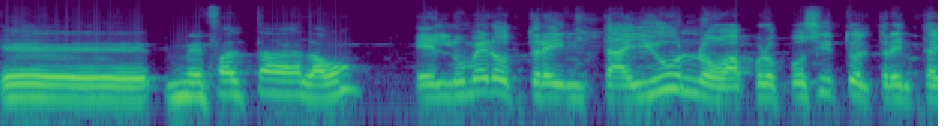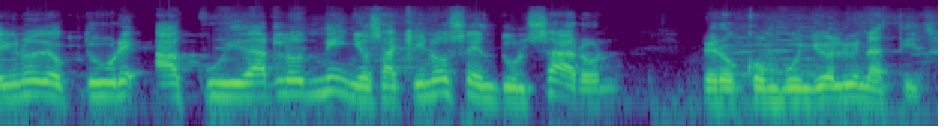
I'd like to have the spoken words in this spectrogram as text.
Eh, me falta la voz. El número 31, a propósito, el 31 de octubre, a cuidar los niños. Aquí nos endulzaron, pero con buñuelo y natilla.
